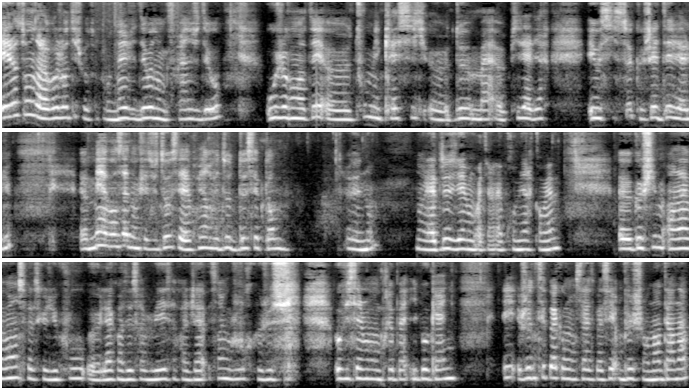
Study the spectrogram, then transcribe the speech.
Et le monde, alors aujourd'hui je vous retrouve pour une nouvelle vidéo, donc c'est une vidéo où je commentais euh, tous mes classiques euh, de ma euh, pile à lire et aussi ceux que j'ai déjà lus. mais avant ça, donc cette vidéo c'est la première vidéo de septembre, non, non la deuxième, on va dire la première quand même, que je filme en avance parce que du coup là quand elle sera publiée ça fera déjà 5 jours que je suis officiellement en prépa hypocagne et je ne sais pas comment ça va se passer, en plus je suis en internat,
